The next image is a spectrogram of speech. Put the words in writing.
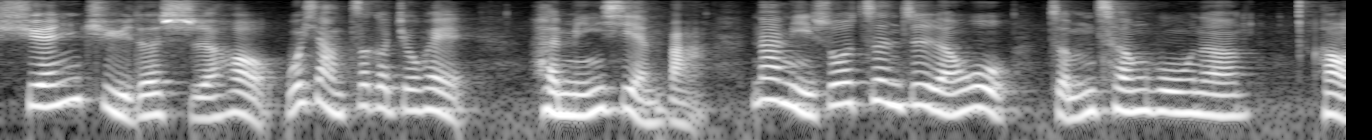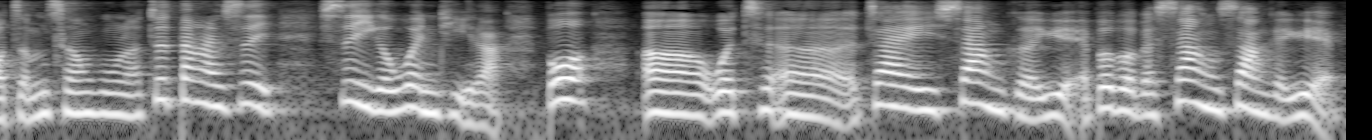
选举的时候，我想这个就会很明显吧？那你说政治人物怎么称呼呢？好，怎么称呼呢？这当然是是一个问题了。不过，呃，我呃在上个月，不不不，上上个月，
